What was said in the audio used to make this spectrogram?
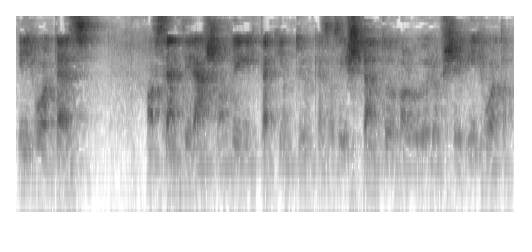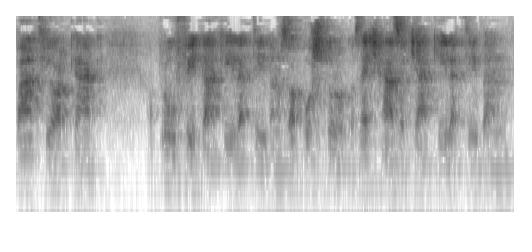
Így volt ez, a Szentíráson végig tekintünk, ez az Istentől való örökség. Így volt a pátriarkák, a proféták életében, az apostolok, az egyházatják életében,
